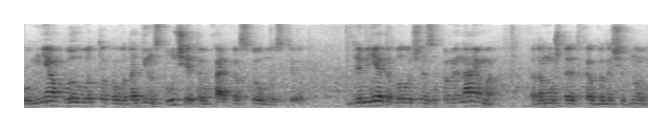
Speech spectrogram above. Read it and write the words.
у меня был вот только вот один случай, это в Харьковской области. Для меня это было очень запоминаемо, потому что это как бы, значит, ну,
